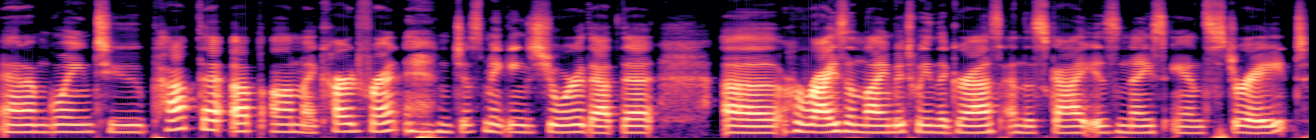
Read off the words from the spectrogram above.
and I'm going to pop that up on my card front and just making sure that that uh, horizon line between the grass and the sky is nice and straight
